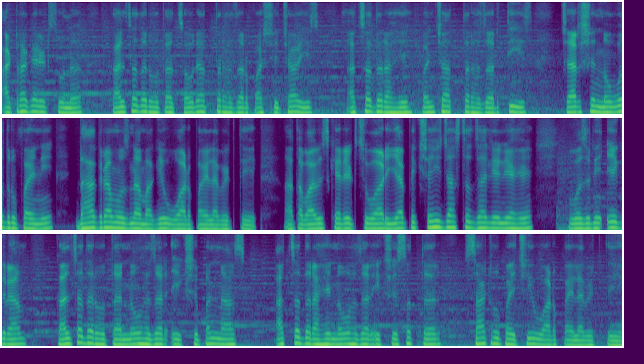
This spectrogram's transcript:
अठरा कॅरेट सोनं कालचा दर होता चौऱ्याहत्तर हजार पाचशे चाळीस आजचा दर आहे पंच्याहत्तर हजार तीस चारशे नव्वद रुपयांनी दहा ग्राम वजनामागे वाढ पाहायला भेटते. आता बावीस कॅरेटची वाढ यापेक्षाही जास्त झालेली आहे. वजनी एक ग्राम कालचा दर होता नऊ हजार एकशे पन्नास आजचा दर आहे नऊ हजार एकशे सत्तर साठ रुपयाची वाढ पाहायला भेटते.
